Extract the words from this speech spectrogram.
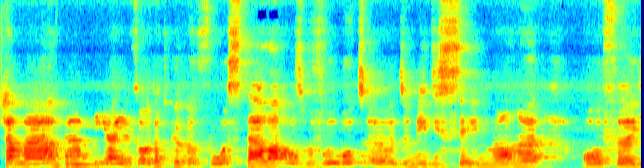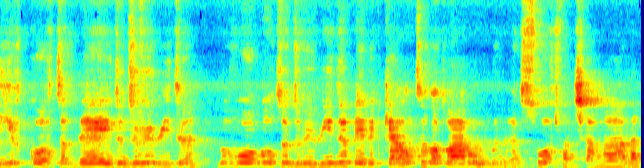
Shamanen, ja, je zou dat kunnen voorstellen als bijvoorbeeld uh, de medicijnmannen of uh, hier korter bij de druïden bijvoorbeeld. De druïden bij de Kelten, dat waren ook een, een soort van shamanen.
